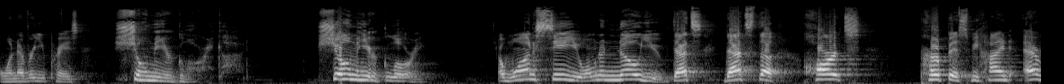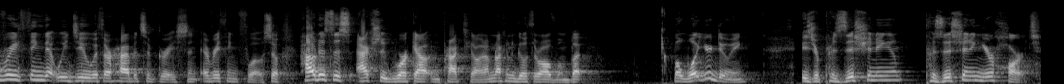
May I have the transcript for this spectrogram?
whenever you praise, show me your glory, God. Show me your glory. I want to see you. I want to know you. That's, that's the heart's purpose behind everything that we do with our habits of grace and everything flows. So, how does this actually work out in practicality? I'm not going to go through all of them, but, but what you're doing is you're positioning, positioning your heart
